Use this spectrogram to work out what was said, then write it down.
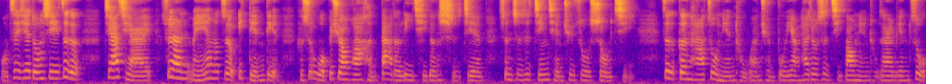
哦这些东西，这个加起来虽然每一样都只有一点点，可是我必须要花很大的力气跟时间，甚至是金钱去做收集。这个跟他做粘土完全不一样，他就是几包粘土在那边做。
